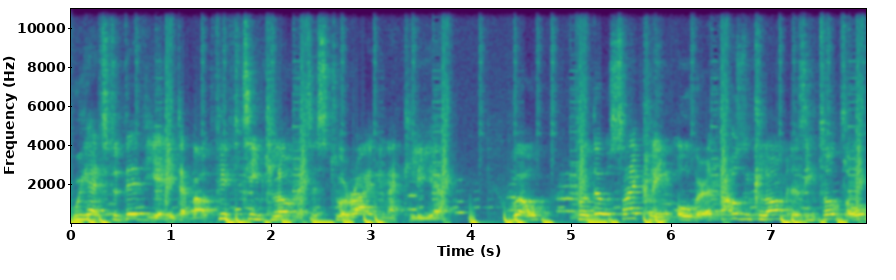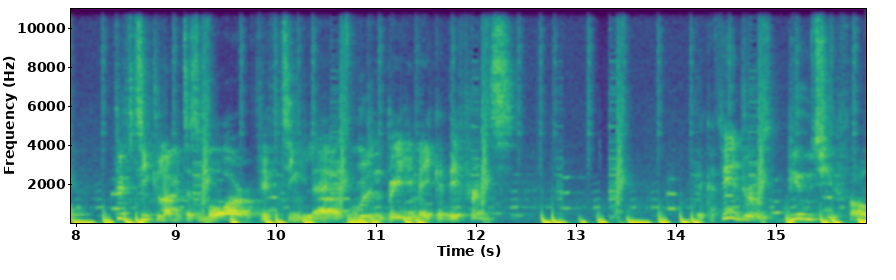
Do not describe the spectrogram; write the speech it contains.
we had to deviate about 15 kilometers to arrive in Aquileia. Well, for those cycling over a thousand kilometers in total, 15 kilometers more or 15 less wouldn't really make a difference. The cathedral is beautiful.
